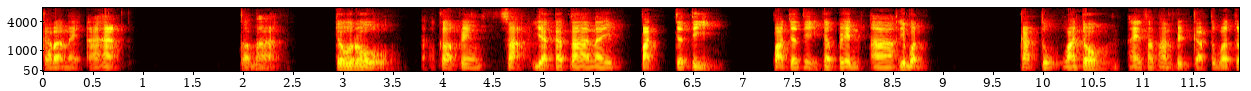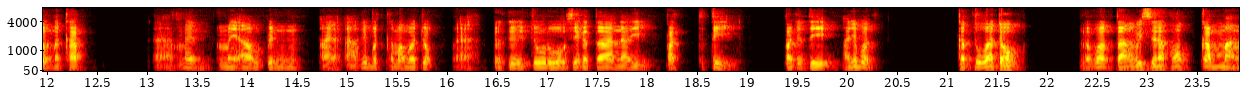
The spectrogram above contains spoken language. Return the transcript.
การะในอาหะต่อมาโจโรก็เป็นสยกตาในปัจจติ ปัจจติก็เป็นอาที่บทกัตตุวาจก ให้สัมพันธ์เป็นกัตตุวาจกนะครับ อ่าไม่ไม่เอาเป็นอาอาที่บทคำวาจกอ่าก็คือจูโรเสกตาในปัจจติ ปัจจติอาธิบทกัตตุวาจก แล้วก็ตังวิเศษณะของกัมมัง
